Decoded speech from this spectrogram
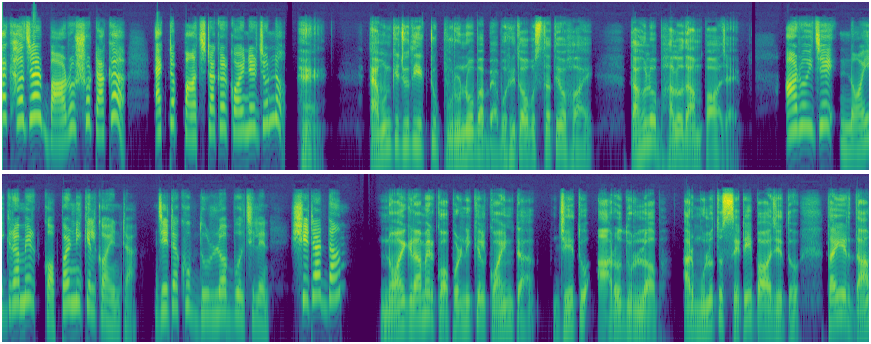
এক হাজার বারোশো টাকা? একটা পাঁচ টাকার কয়েনের জন্য? হ্যাঁ এমনকি যদি একটু পুরনো বা ব্যবহৃত অবস্থাতেও হয় তাহলেও ভালো দাম পাওয়া যায়। আর ওই যে নয় গ্রামের কপার নিকেল কয়েনটা যেটা খুব দুর্লভ বলছিলেন সেটার দাম? নয় গ্রামের কপারনিকেল কয়েনটা যেহেতু আরও দুর্লভ আর মূলত সেটেই পাওয়া যেত, তাই এর দাম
